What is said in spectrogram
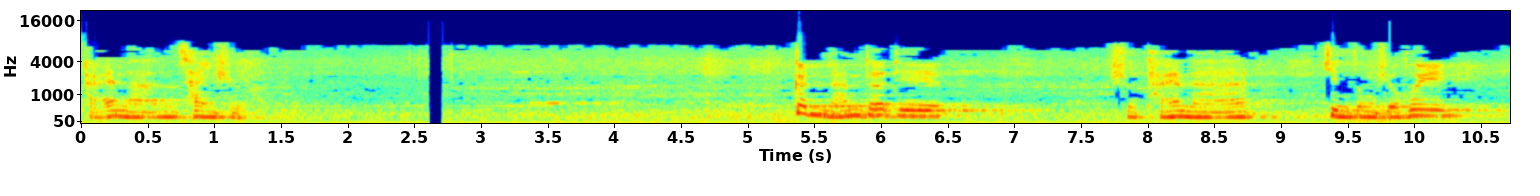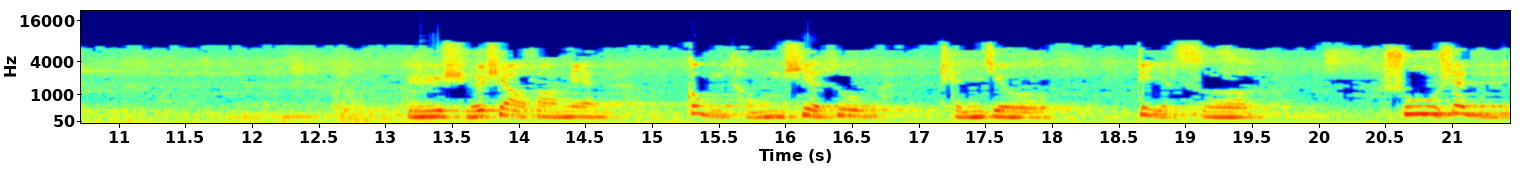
台南参学。更难得的是台南净宗学会与学校方面共同协助，成就这一次殊胜的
